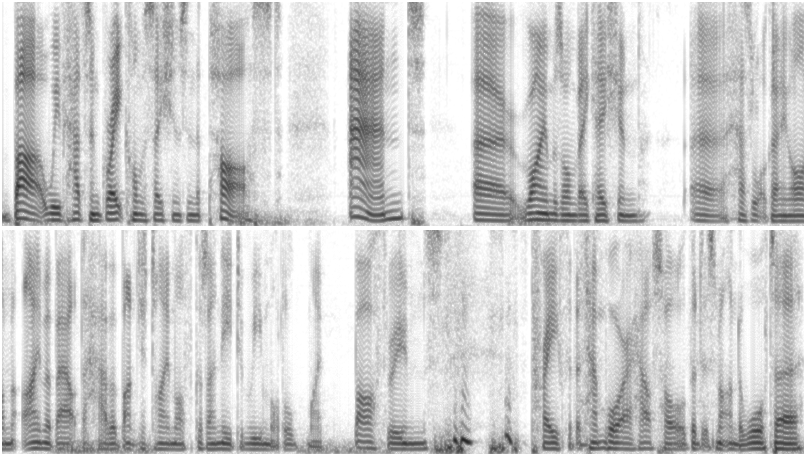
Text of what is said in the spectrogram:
but we've had some great conversations in the past, and uh, Ryan was on vacation, uh, has a lot going on. I'm about to have a bunch of time off because I need to remodel my bathrooms, pray for the Tambora household that it's not underwater.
